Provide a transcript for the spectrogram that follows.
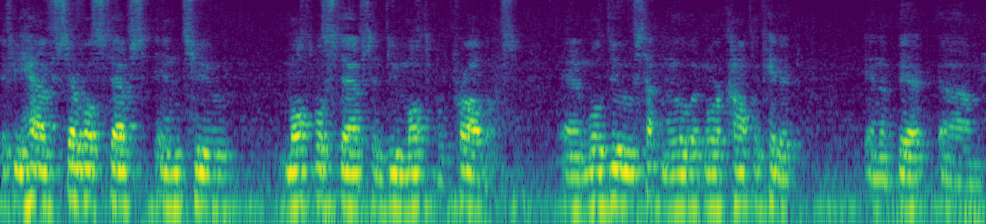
if you have several steps into multiple steps and do multiple problems. And we'll do something a little bit more complicated in a bit um,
